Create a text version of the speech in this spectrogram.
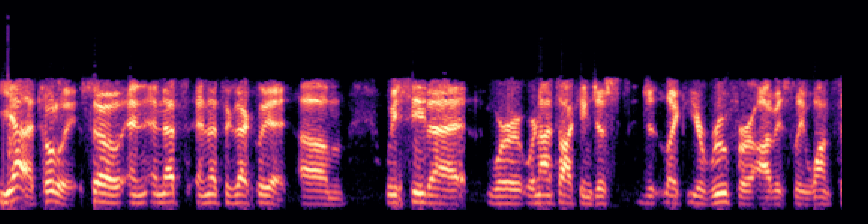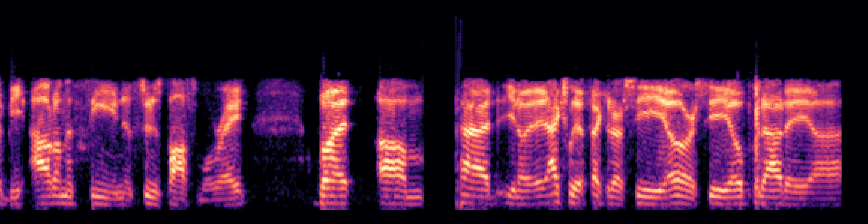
Yeah, totally. So and and that's and that's exactly it. Um, we see that we're we're not talking just, just like your roofer obviously wants to be out on the scene as soon as possible, right? But um, had you know it actually affected our CEO. Our CEO put out a uh,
